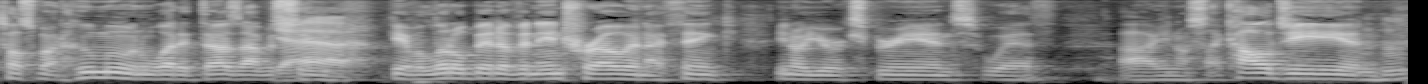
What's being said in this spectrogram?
tell us about humu and what it does obviously yeah. gave a little bit of an intro and i think you know your experience with uh, you know psychology and mm-hmm.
